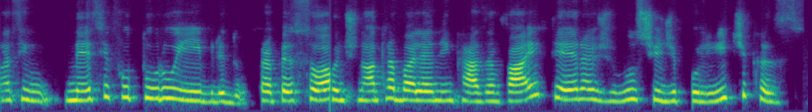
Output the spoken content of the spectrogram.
assim, nesse futuro híbrido, para a pessoa continuar trabalhando em casa, vai ter ajuste de políticas?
